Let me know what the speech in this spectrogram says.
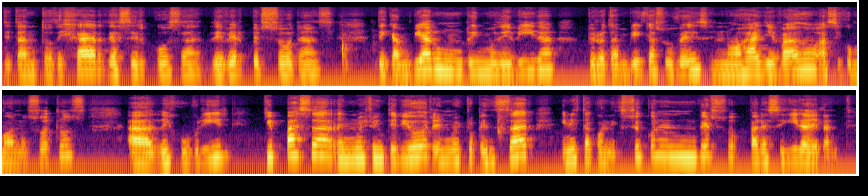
de tanto dejar de hacer cosas, de ver personas, de cambiar un ritmo de vida, pero también que a su vez nos ha llevado, así como a nosotros, a descubrir qué pasa en nuestro interior, en nuestro pensar, en esta conexión con el universo para seguir adelante.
